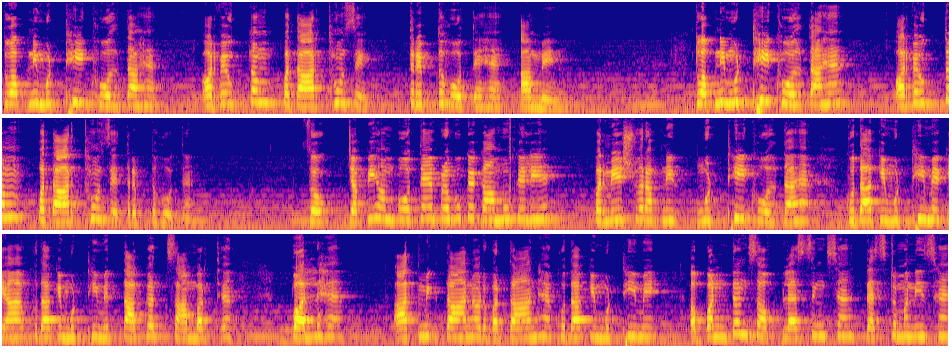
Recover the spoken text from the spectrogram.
तू अपनी मुट्ठी खोलता है और वे उत्तम पदार्थों से तृप्त होते हैं। आमीन। तू अपनी मुट्ठी खोलता है और वे उत्तम पदार्थों से तृप्त होते हैं। सो so, जब भी हम बोते हैं प्रभु के कामों के लिए परमेश्वर अपनी मुट्ठी खोलता है। खुदा की मुट्ठी में क्या है खुदा की मुट्ठी में ताकत सामर्थ्य बल है आत्मिक दान और वरदान है। खुदा की मुट्ठी में अबंडेंस ऑफ़ ब्लेसिंग्स हैं टेस्टमनीज हैं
